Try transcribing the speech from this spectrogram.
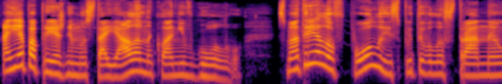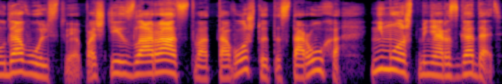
А я по-прежнему стояла, наклонив голову. Смотрела в пол и испытывала странное удовольствие, почти злорадство от того, что эта старуха не может меня разгадать.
